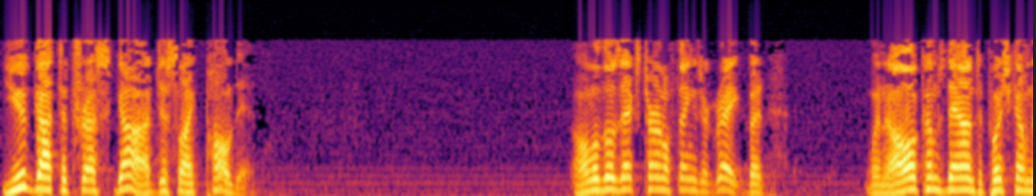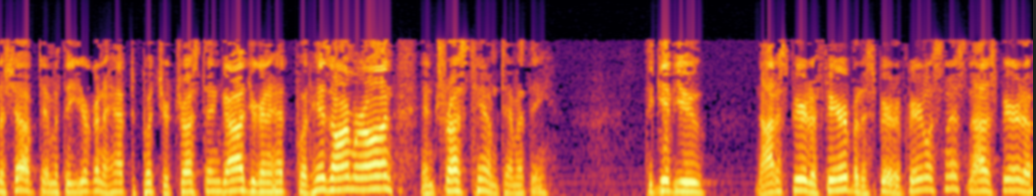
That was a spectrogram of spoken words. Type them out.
You've got to trust God just like Paul did. All of those external things are great, but when it all comes down to push come to shove, Timothy, you're going to have to put your trust in God. You're going to have to put His armor on and trust Him, Timothy, to give you not a spirit of fear, but a spirit of fearlessness, not a spirit of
